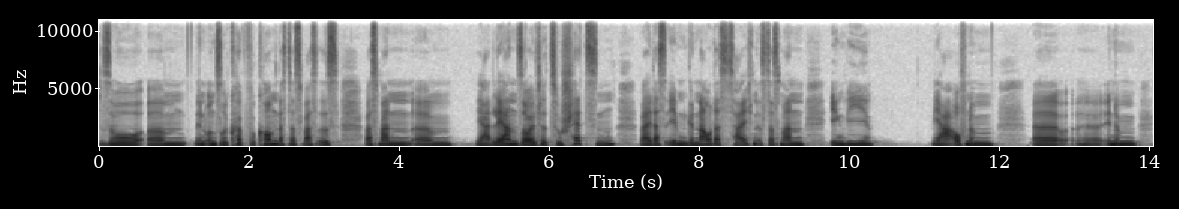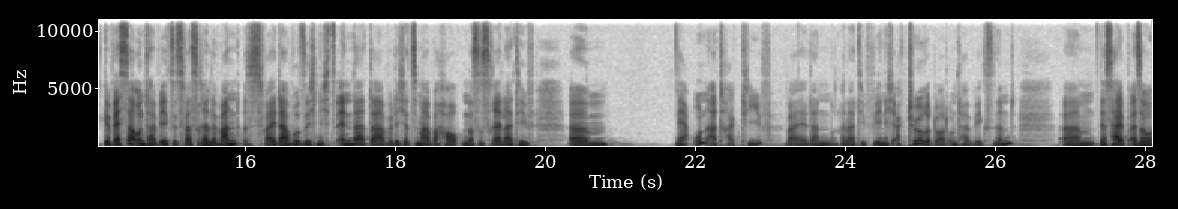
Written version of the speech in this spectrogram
so ähm, in unsere Köpfe kommen, dass das was ist, was man ähm, ja, lernen sollte zu schätzen, weil das eben genau das Zeichen ist, dass man irgendwie ja auf einem äh, äh in einem Gewässer unterwegs ist, was relevant ist, weil da, wo sich nichts ändert, da würde ich jetzt mal behaupten, das ist relativ ähm, ja, unattraktiv weil dann relativ wenig Akteure dort unterwegs sind. Ähm, deshalb, also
